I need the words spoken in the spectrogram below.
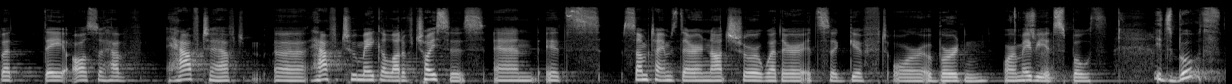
but they also have have to have uh, have to make a lot of choices, and it's sometimes they're not sure whether it's a gift or a burden, or maybe right. it's both. It's both.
